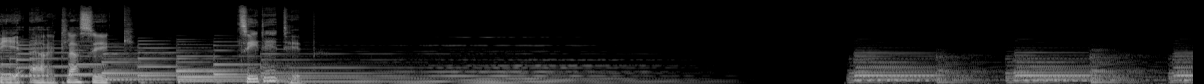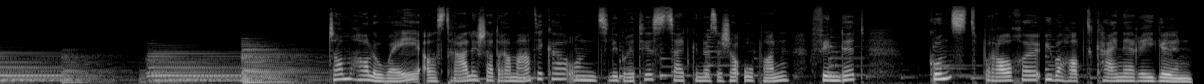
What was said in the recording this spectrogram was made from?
BR Klassik CD-Tipp Tom Holloway, australischer Dramatiker und Librettist zeitgenössischer Opern, findet, Kunst brauche überhaupt keine Regeln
